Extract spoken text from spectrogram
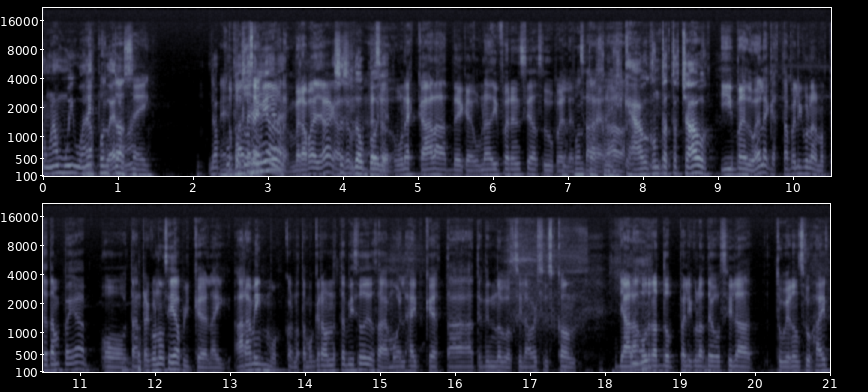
una muy buena escuela, man. 2.6. Dos El punto 2.6 seis millones, mira para allá, Eso es una escala de que una diferencia súper 2.6. exagerada. ¿Qué hago con todos estos chavos? Y me duele que esta película no esté tan pegada o tan reconocida porque like, ahora mismo, cuando estamos grabando este episodio, sabemos el hype que está teniendo Godzilla vs. Kong. Ya las otras dos películas de Godzilla tuvieron su hype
